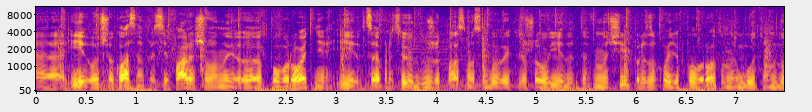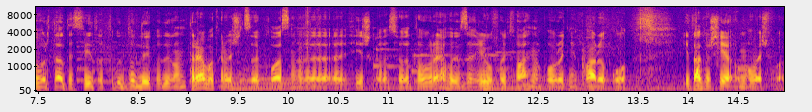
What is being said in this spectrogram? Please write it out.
Е, І от що класно про ці фари, що вони е, поворотні, і це працює дуже класно, особливо якщо ви їдете вночі, при заході в поворот, вони будуть вам довертати світло туди, куди вам треба. Коротше, це класна е, фішка цього Таурего. І взагалі у Volkswagen поворотні фари О. І також є омивач фар.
